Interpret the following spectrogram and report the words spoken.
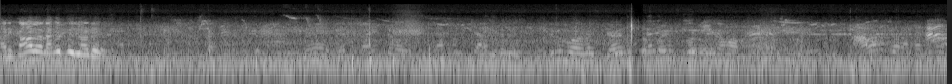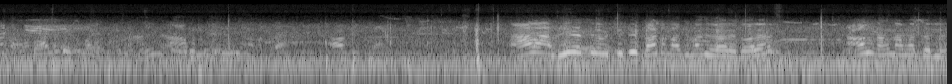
அது காலை நகர்த்தி விளையாடு ஆனா அதே இடத்துல வச்சுட்டு பேட்டை மாற்றி மாற்றி வேற தவிர ஆள் நகர்ந்த மாதிரி தெரியல?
